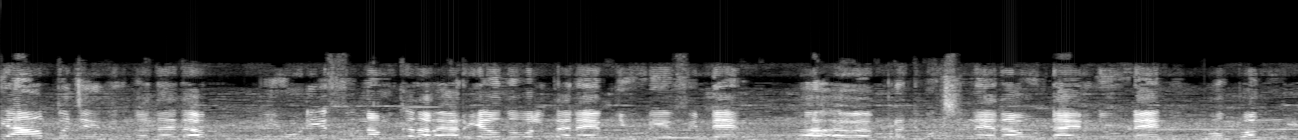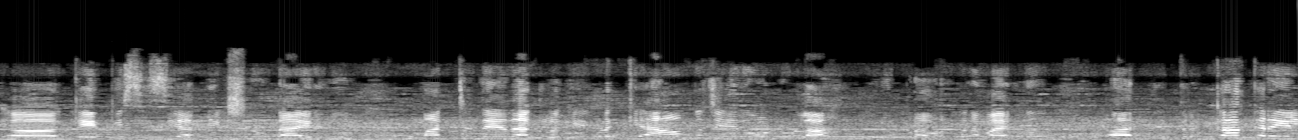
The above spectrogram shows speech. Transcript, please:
ക്യാമ്പ് ചെയ്തിരുന്നു അതായത് യു ഡി എഫ് നമുക്ക് അറിയാവുന്ന പോലെ തന്നെ യു ഡി എഫിന്റെ പ്രതിപക്ഷ നേതാവ് ഉണ്ടായിരുന്നു ഇവിടെ. ഒപ്പം കെ പി സി സി അധ്യക്ഷനുണ്ടായിരുന്നു. മറ്റ് നേതാക്കളൊക്കെ ഇവിടെ ക്യാമ്പ് ചെയ്തുകൊണ്ടുള്ള ഒരു പ്രവർത്തനമായിരുന്നു. തൃക്കാക്കരയിൽ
